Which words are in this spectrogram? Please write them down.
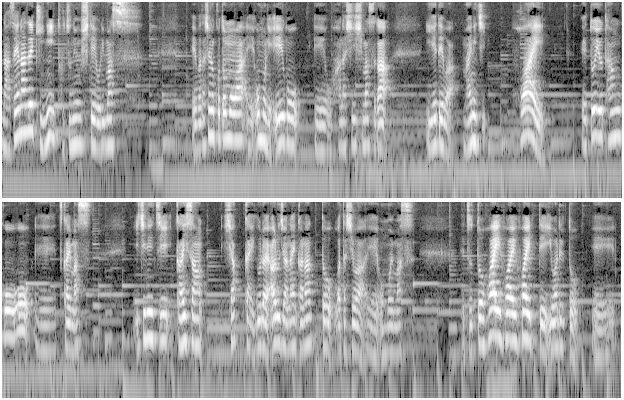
なぜなぜ期に突入しております、え私の子供は、え主に英語を、えお話ししますが家では毎日「Why」という単語を、え使います。1日概算100回ぐらいあるじゃないかなと私は、えー思います。ずっと「 why why why」って言われると、えー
